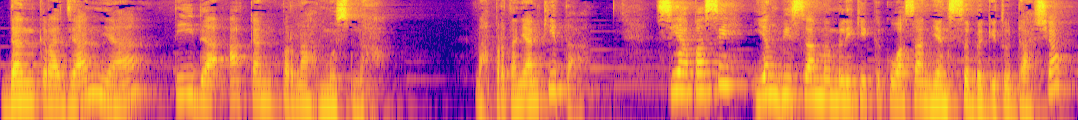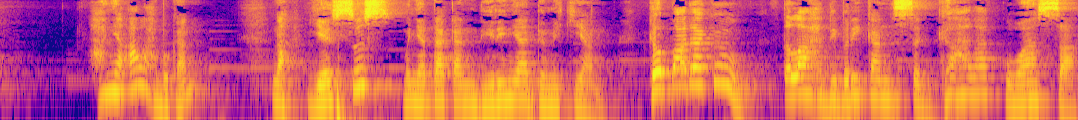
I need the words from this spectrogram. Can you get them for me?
dan kerajaannya tidak akan pernah musnah. Nah, pertanyaan kita, siapa sih yang bisa memiliki kekuasaan yang sebegitu dahsyat? Hanya Allah, bukan? Nah, Yesus menyatakan dirinya demikian. Kepadaku telah diberikan segala kuasa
